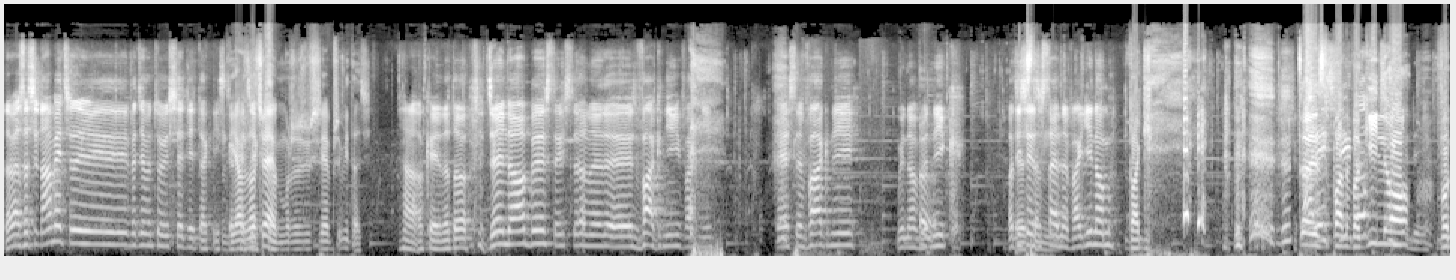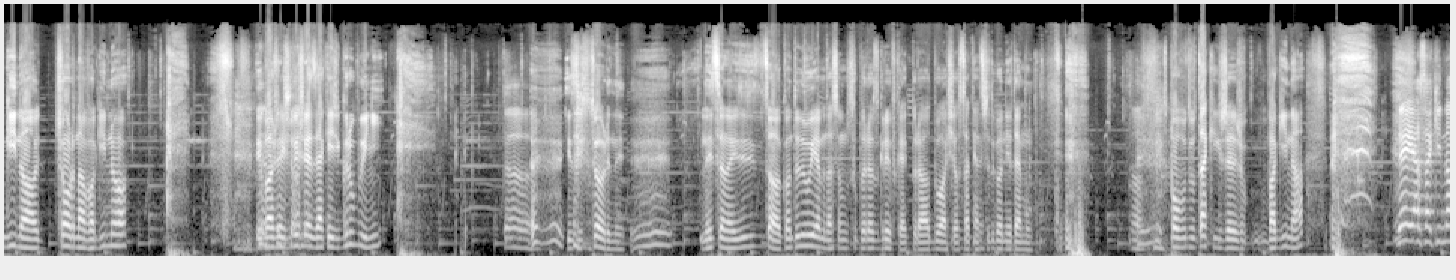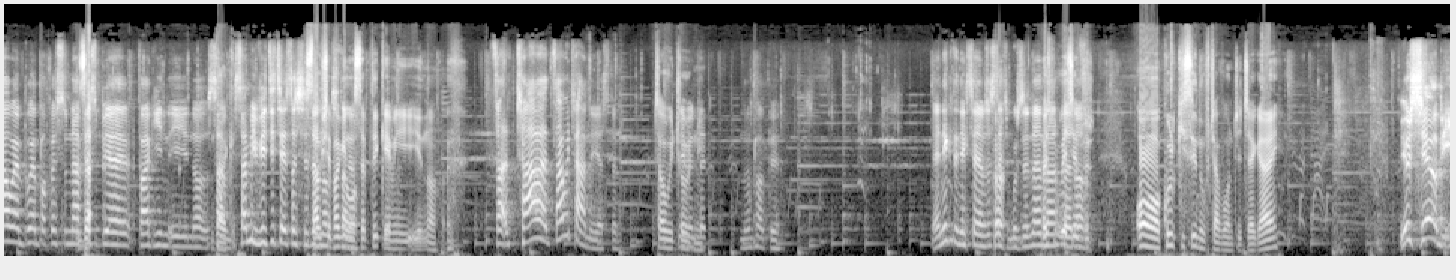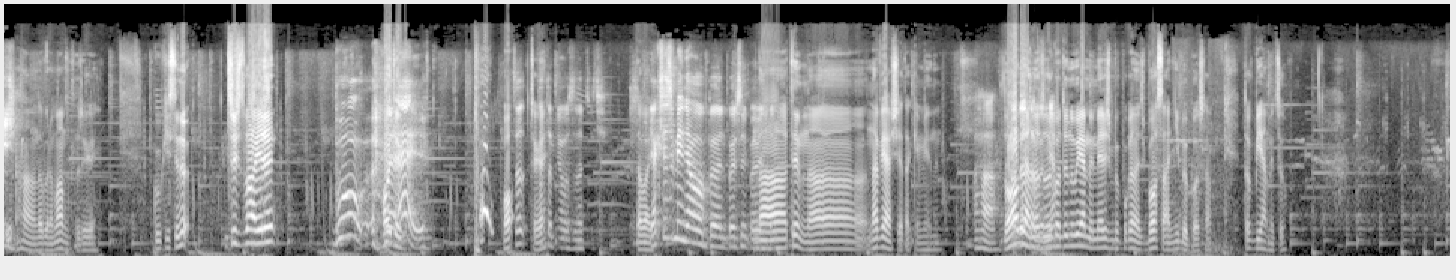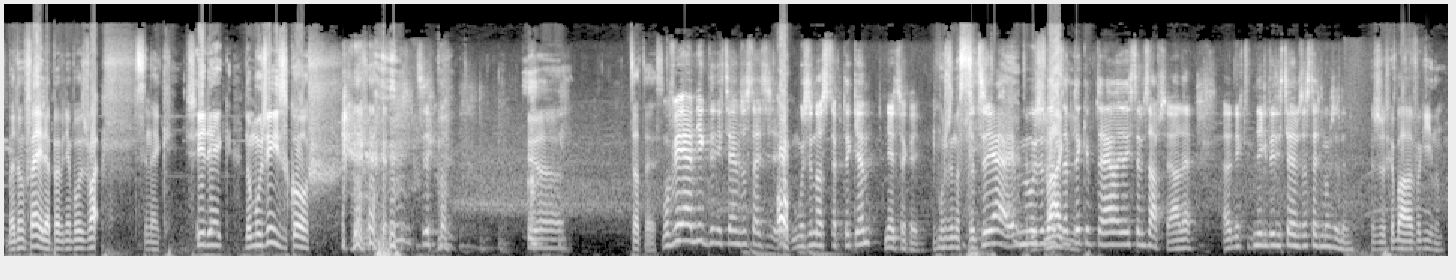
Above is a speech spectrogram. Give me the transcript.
Dobra, zaczynamy, czy będziemy tu już siedzieć tak i skakać? Ja jak zacząłem, to? możesz już się przywitać. Aha, okej, no to dzień dobry, z tej strony e, Wagni, Wagni. Ja jestem Wagni, mój nowy nick. Od dzisiaj Jestem- zostanę Waginą. Bagi... to Ale jest pan się Wagino. dobrze. Wagina, czarna wagino. Chyba, żeś wyszedł z jakiejś grubyni. To... Jesteś czarny. No i co, no i co, kontynuujemy naszą super rozgrywkę, która odbyła się ostatnio 3 tygodnie temu. No. Z powodów takich, że wagina... Nie, ja zaginąłem, byłem po prostu na Za- wyspie Wagin i no sam, Tak. sami widzicie co się ze Stał mną się stało. waginoseptykiem i no, Ca cza cały czarny jestem. cały Nie wiem, czarny. te- No hopie. Ja nigdy nie chciałem zostać murzynem, Weź no, no, wrz- O, kulki synów trzeba włączyć, czekaj. Już się robi! Aha, dobra, mam to, czekaj. Kulki synów. 3, 2, 1. Bu! Wojtek. Ej! O, Co, czekaj, co to miało znaczyć? dawaj. Jak się zmieniało broń, bo już nie pamiętam. Na tym, na nawiasie takim jednym. Aha. Dobra, no gotowy, to nie? kontynuujemy. Mieliśmy pokonać bossa, niby bossa. To wbijamy co? Będą fejle pewnie, bo już wa... Synek. Synek, no murzyńsko. Cicho. Ja. Co to jest? Mówiłem, nigdy nie chciałem zostać O! e, murzynosceptykiem. Nie, czekaj. Murzyno... Znaczy ja, murzynosceptykiem to ja jestem zawsze, ale, ale nigdy, nigdy nie chciałem zostać murzynem. Że chyba waginą.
